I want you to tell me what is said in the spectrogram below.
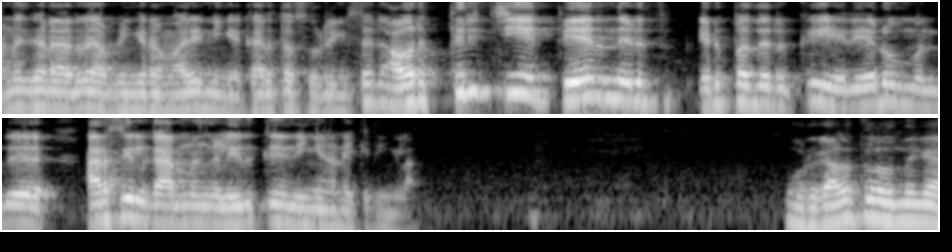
அணுகிறாரு அப்படிங்கிற மாதிரி நீங்கள் கருத்தை சொல்றீங்க. சார் அவர் திருச்சியை தேர்ந்தெடுத்து எடுப்பதற்கு ஏதேனும் வந்து அரசியல் காரணங்கள் இருக்குன்னு நீங்கள் நினைக்கிறீங்களா? ஒரு காலத்தில் வந்துங்க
